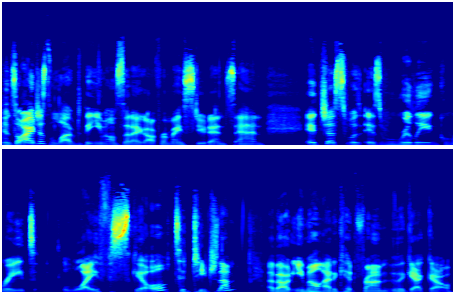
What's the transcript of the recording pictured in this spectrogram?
And so I just loved the emails that I got from my students and it just was is really great life skill to teach them about email etiquette from the get-go.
